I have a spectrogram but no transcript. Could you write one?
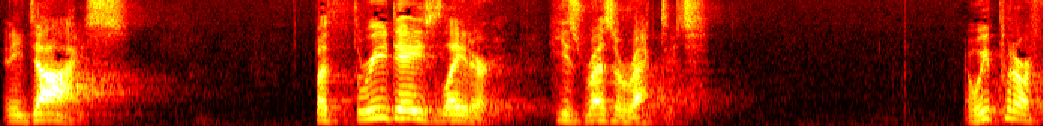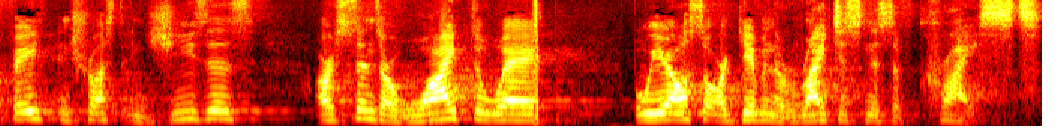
And he dies. But three days later, he's resurrected. And we put our faith and trust in Jesus. Our sins are wiped away, but we also are given the righteousness of Christ.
